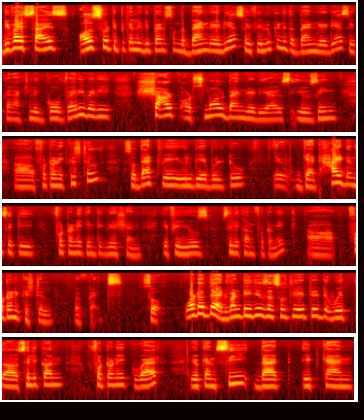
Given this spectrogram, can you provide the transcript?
device size also typically depends on the bend radius. So, if you look into the bend radius you can actually go very very sharp or small bend radius using uh, photonic crystal. So, that way you will be able to uh, get high density photonic integration if you use silicon photonic uh, photonic crystal waveguides. So, what are the advantages associated with uh, silicon photonic wire? You can see that it can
